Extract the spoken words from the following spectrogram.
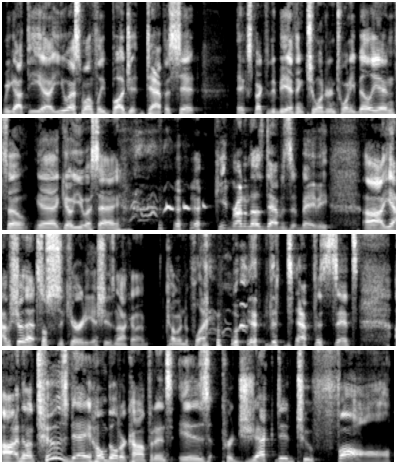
we got the uh, U.S. monthly budget deficit expected to be, I think, 220 billion. So yeah, go USA. Keep running those deficit, baby. Uh, yeah, I'm sure that Social Security issue is not going to come into play with the deficit. Uh, and then on Tuesday, homebuilder confidence is projected to fall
